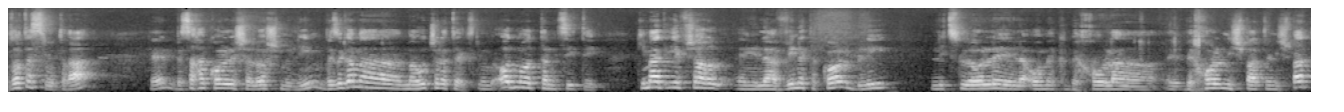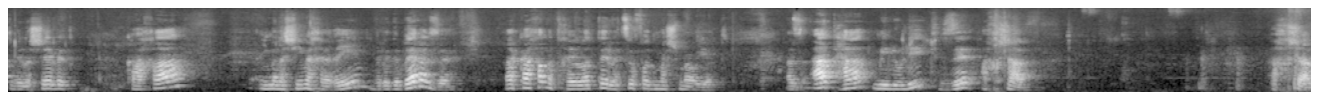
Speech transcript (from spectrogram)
זאת הסוטרה, כן, בסך הכל שלוש מילים, וזה גם המהות של הטקסט, הוא מאוד מאוד תמציתי. כמעט אי אפשר להבין את הכל בלי לצלול לעומק בכל, ה, בכל משפט ומשפט, ולשבת ככה עם אנשים אחרים ולדבר על זה. רק ככה מתחילות לצוף עוד משמעויות. אז את המילולית זה עכשיו. עכשיו.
